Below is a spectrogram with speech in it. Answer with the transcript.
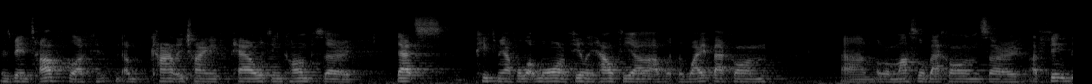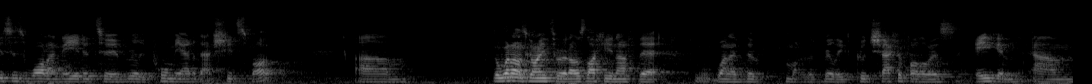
has been tough. Like, I'm currently training for powerlifting comp, so that's picked me up a lot more. I'm feeling healthier. I've got the weight back on. Um, I've got muscle back on. So I think this is what I needed to really pull me out of that shit spot. Um, but when I was going through it, I was lucky enough that one of the one of the really good Shaka followers, Egan, um,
